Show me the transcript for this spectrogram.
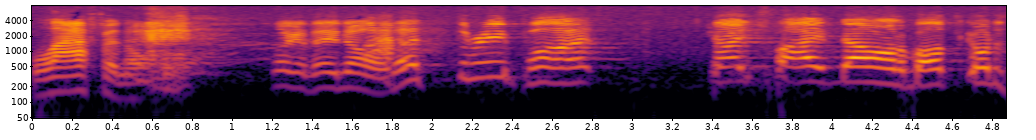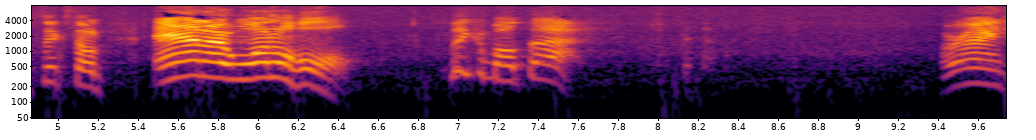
laughing. over it. look at they know that's three putt. Guy's five down, about to go to six down, and I won a hole. Think about that. All right.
